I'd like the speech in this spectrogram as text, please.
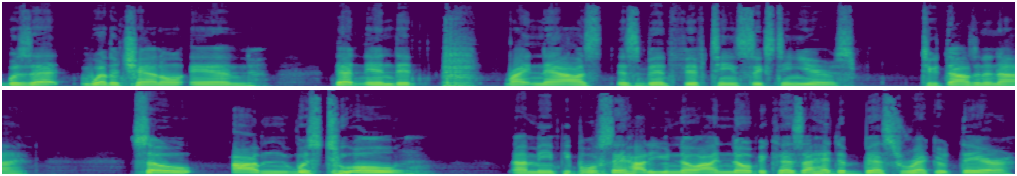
was at Weather Channel, and that ended. Right now, it's, it's been 15, 16 years, 2009. So I was too old I mean, people will say, How do you know? I know because I had the best record there.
